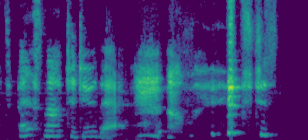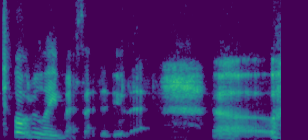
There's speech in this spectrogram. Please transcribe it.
it's best not to do that. it's just totally best not to do that. Oh.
